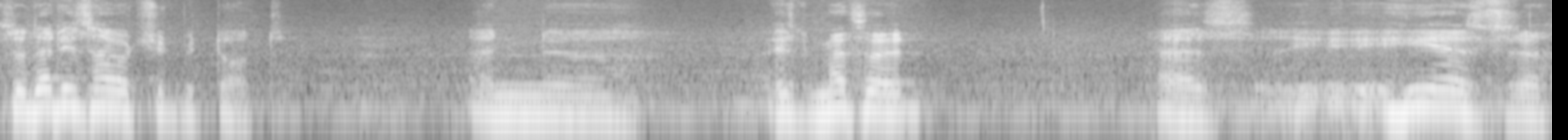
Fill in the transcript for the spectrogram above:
So that is how it should be taught, and uh, his method has he he has. Uh,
